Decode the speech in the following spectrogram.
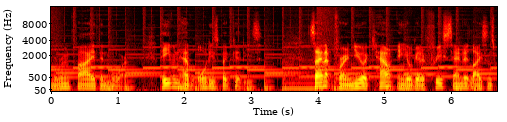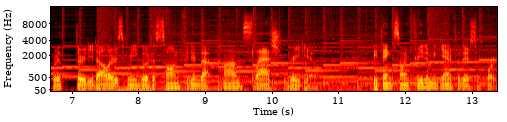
Maroon 5, and more. They even have oldies but goodies. Sign up for a new account and you'll get a free standard license worth $30 when you go to songfreedom.com slash radio. We thank Song Freedom again for their support.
